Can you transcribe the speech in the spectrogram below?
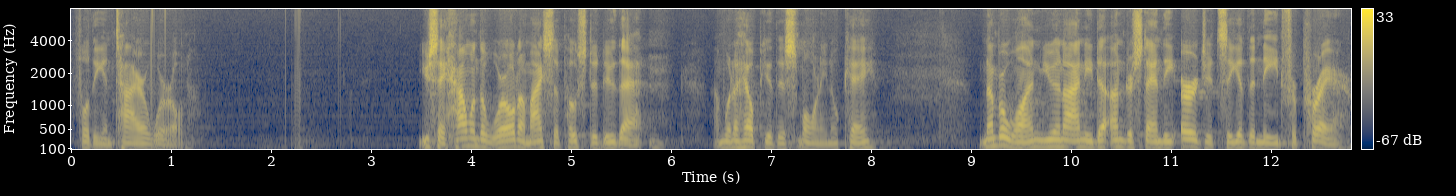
for the entire world. You say, how in the world am I supposed to do that? I'm going to help you this morning, okay? Number one, you and I need to understand the urgency of the need for prayer.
